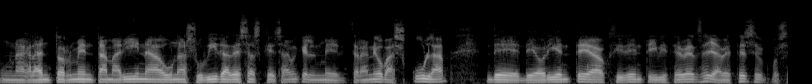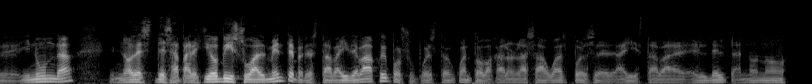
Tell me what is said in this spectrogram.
una gran tormenta marina o una subida de esas que saben que el Mediterráneo bascula de, de oriente a occidente y viceversa y a veces eh, pues eh, inunda. No des- desapareció visualmente pero estaba ahí debajo y por supuesto en cuanto bajaron las aguas pues eh, ahí estaba el delta no no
